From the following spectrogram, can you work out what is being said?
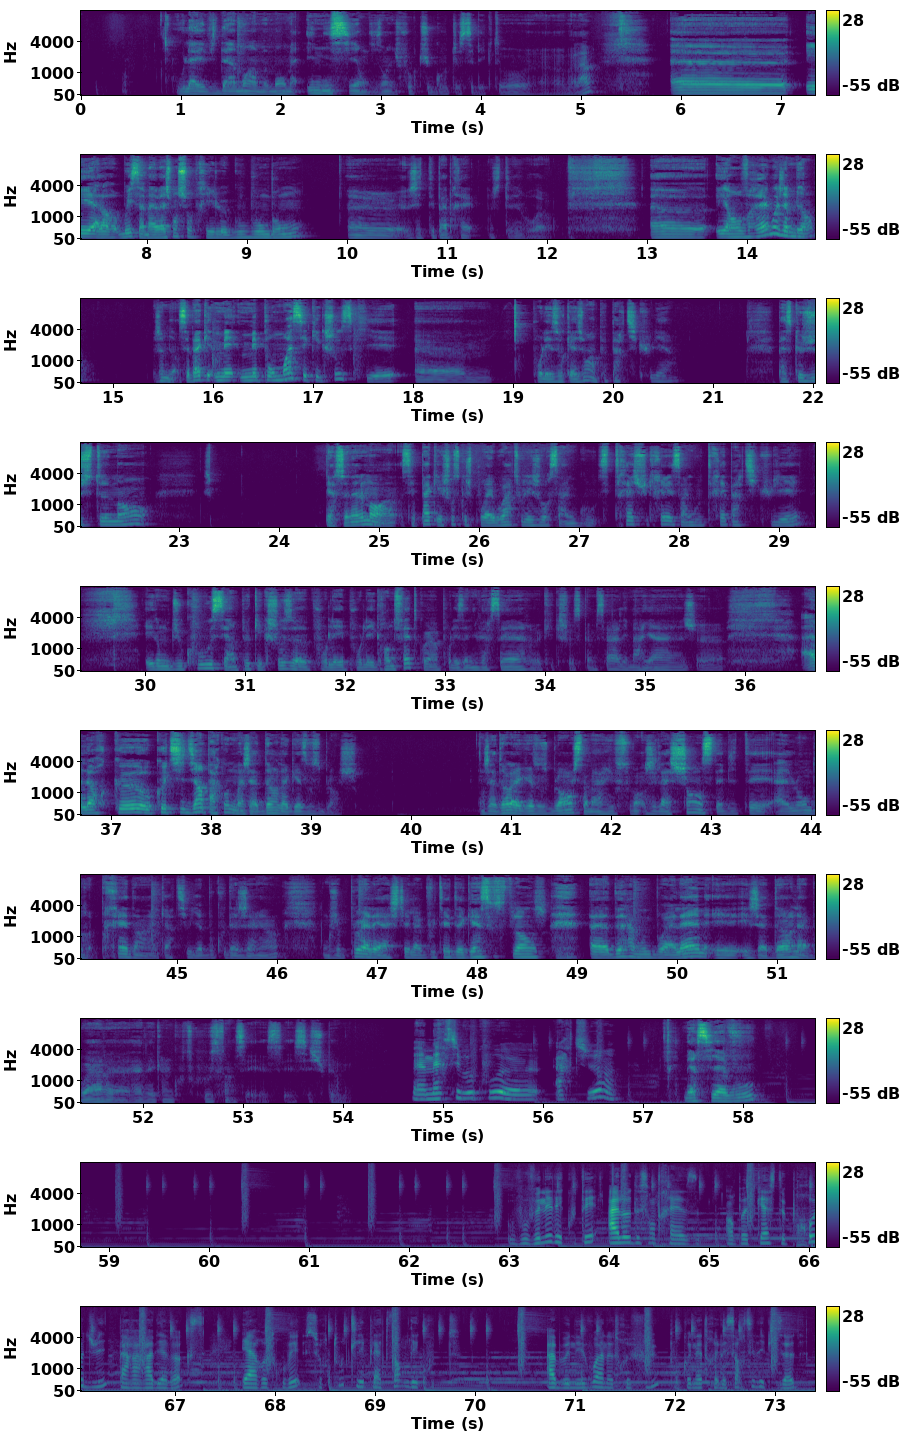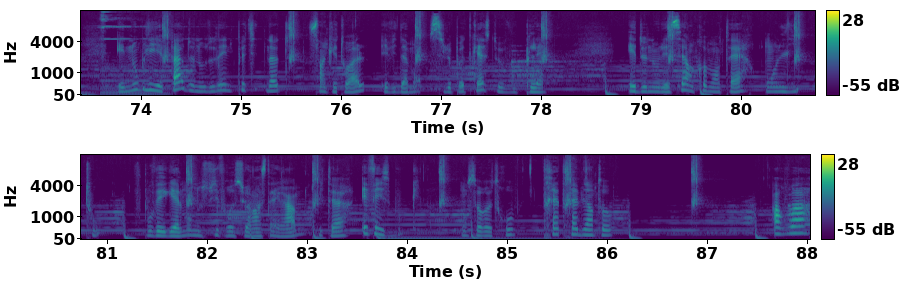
où là évidemment à un moment on m'a initié en disant il faut que tu goûtes le Selecto, euh, voilà. Euh, et alors oui, ça m'a vachement surpris, le goût bonbon, euh, j'étais pas prêt, j'étais et en vrai, moi j'aime bien, j'aime bien. Pas mais, mais pour moi c'est quelque chose qui est pour les occasions un peu particulières, parce que justement personnellement, hein, c'est pas quelque chose que je pourrais boire tous les jours. C'est un goût, c'est très sucré, c'est un goût très particulier. Et donc du coup, c'est un peu quelque chose pour les pour les grandes fêtes, quoi, pour les anniversaires, quelque chose comme ça, les mariages. Alors que au quotidien, par contre, moi, j'adore la gazouze blanche. J'adore la gazouze blanche, ça m'arrive souvent. J'ai la chance d'habiter à Londres, près d'un quartier où il y a beaucoup d'Algériens. Donc je peux aller acheter la bouteille de gazouze blanche euh, de Hamoud Boualem et, et j'adore la boire euh, avec un couscous. Enfin, c'est super bon. Bah, merci beaucoup, euh, Arthur. Merci à vous. Vous venez d'écouter Allo 213, un podcast produit par Arabia Vox et à retrouver sur toutes les plateformes d'écoute. Abonnez-vous à notre flux pour connaître les sorties d'épisodes et n'oubliez pas de nous donner une petite note, 5 étoiles évidemment, si le podcast vous plaît. Et de nous laisser un commentaire, on lit tout. Vous pouvez également nous suivre sur Instagram, Twitter et Facebook. On se retrouve très très bientôt. Au revoir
